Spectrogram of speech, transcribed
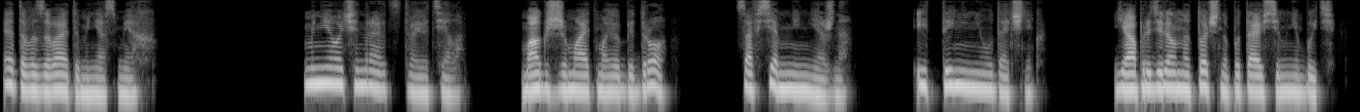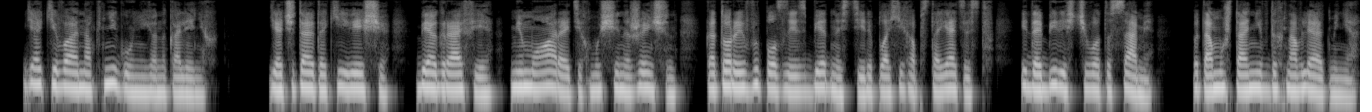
Это вызывает у меня смех. Мне очень нравится твое тело. Макс сжимает мое бедро совсем не нежно. И ты не неудачник. Я определенно точно пытаюсь им не быть. Я киваю на книгу у нее на коленях. Я читаю такие вещи, биографии, мемуары этих мужчин и женщин, которые выползли из бедности или плохих обстоятельств и добились чего-то сами, потому что они вдохновляют меня.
